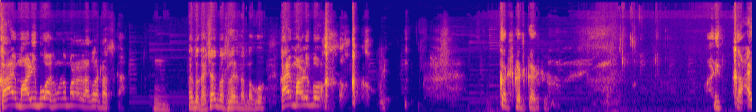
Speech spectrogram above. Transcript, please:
काय माळी बुवा असं म्हणून मला लागला हम्म. का तो घशात बसला रे तंबाखू. काय माळी बुवा कट कट कट. आणि काय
